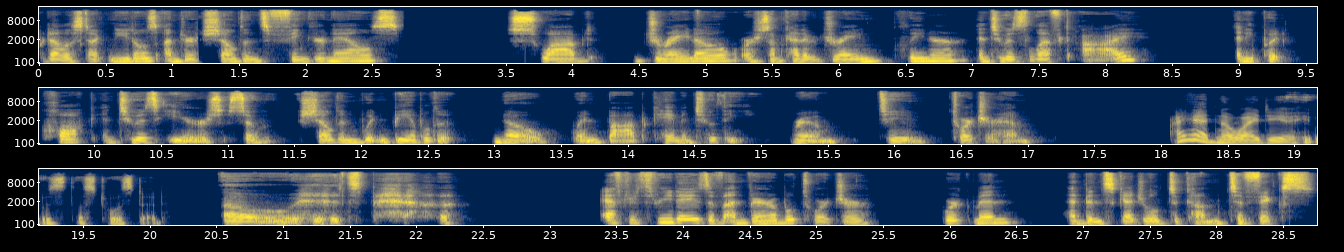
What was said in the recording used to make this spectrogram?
Berdella stuck needles under Sheldon's fingernails, swabbed Drano or some kind of drain cleaner into his left eye, and he put caulk into his ears so Sheldon wouldn't be able to know when Bob came into the room to torture him. I had no idea he was this twisted. Oh, it's bad. After three days of unbearable torture, workmen had been scheduled to come to fix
